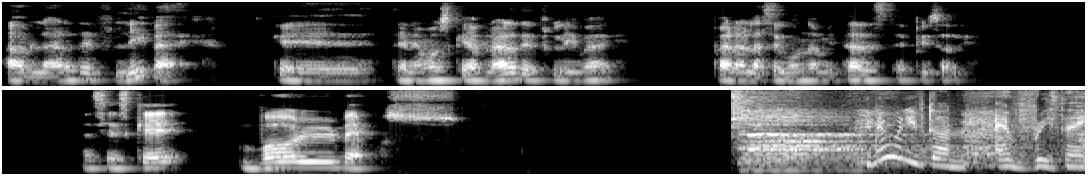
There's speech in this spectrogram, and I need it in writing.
hablar de Fleabag, que tenemos que hablar de Fleabag para la segunda mitad de este episodio. Así es que volvemos. You know when you've done everything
